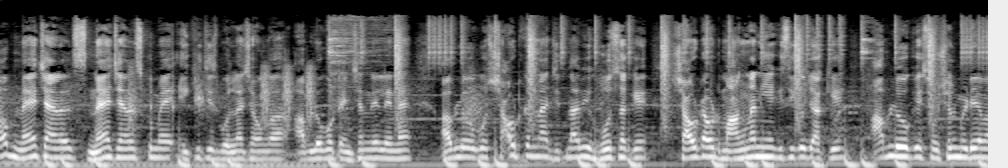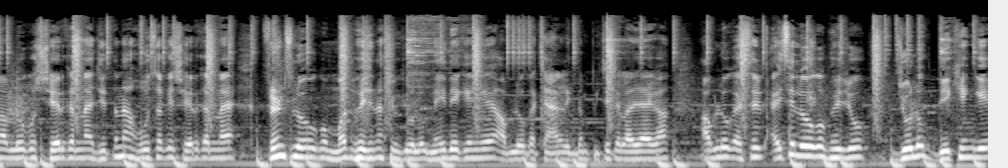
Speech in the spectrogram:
अब नए चैनल्स नए चैनल्स को मैं एक ही चीज़ बोलना चाहूँगा। आप लोगों को टेंशन नहीं लेना है। आप लोगों को शाउट करना है जितना भी हो सके। शाउट आउट मांगना नहीं है किसी को जाके। आप लोगों के सोशल मीडिया में आप लोगों को शेयर करना है। जितना हो सके शेयर करना है। फ्रेंड्स लोगों को मत भेजना क्योंकि वो लोग नहीं देखेंगे। आप लोगों का चैनल एकदम पीछे चला जाएगा। आप लोग ऐसे ऐसे लोगों को भेजो जो लोग देखेंगे।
